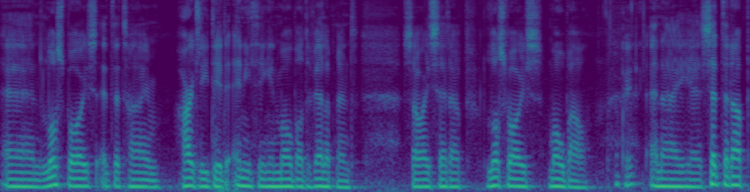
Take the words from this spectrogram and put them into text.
And Lost Boys at the time hardly did anything in mobile development, so I set up Lost Boys Mobile, Okay. and I uh, set that up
